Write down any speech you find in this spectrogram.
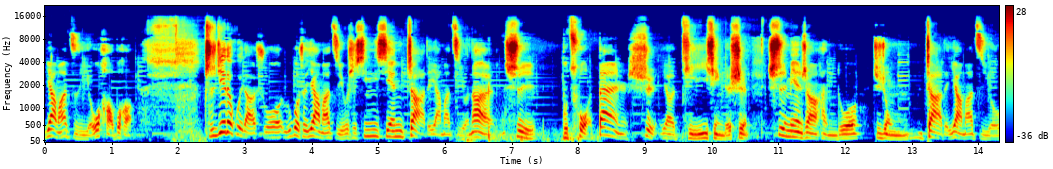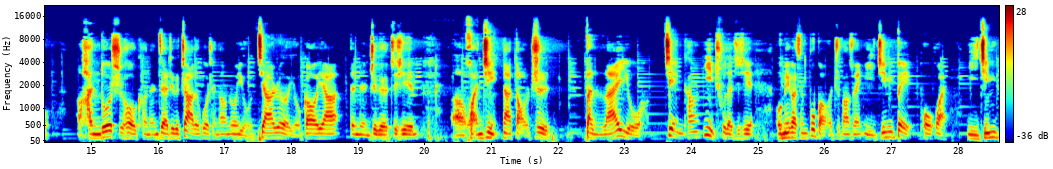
亚麻籽油好不好？直接的回答说，如果说亚麻籽油是新鲜榨的亚麻籽油，那是不错。但是要提醒的是，市面上很多这种榨的亚麻籽油，很多时候可能在这个榨的过程当中有加热、有高压等等这个这些啊环境，那导致本来有健康益处的这些欧米伽三不饱和脂肪酸已经被破坏，已经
